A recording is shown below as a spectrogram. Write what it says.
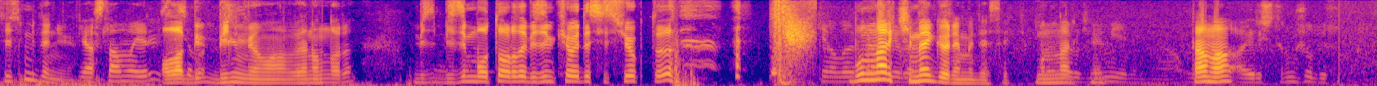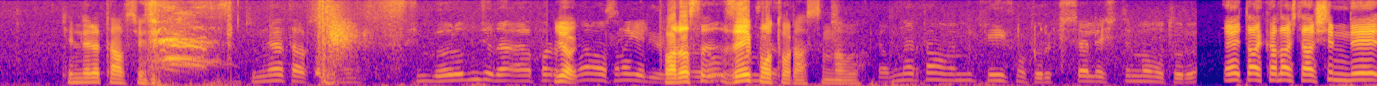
sis mi deniyor? Yaslanma yeri Valla sisi bi- bilmiyorum abi ben onları. Biz, bizim motorda bizim köyde sis yoktu. Bunlar kime göre mi desek? Bunlar Onları kim? demeyelim ya. Onları Tamam. Ayrıştırmış oluyorsun. Kimlere tavsiye ederim? Kimlere tavsiye ederim? Şimdi böyle olunca da e, para Yok. alsına geliyor. Parası Böyle zevk motoru aslında bu. Ya bunlar tamamen bir keyif motoru, kişiselleştirme motoru. Evet arkadaşlar şimdi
